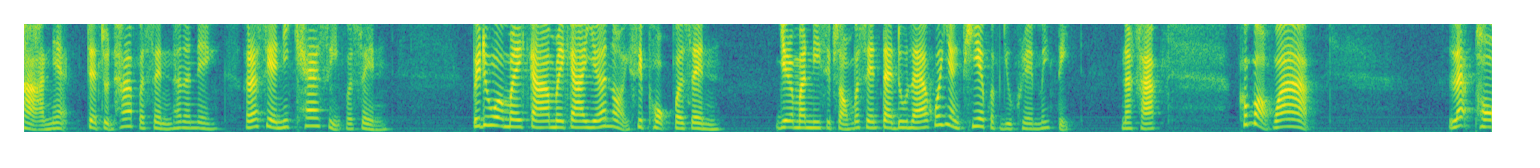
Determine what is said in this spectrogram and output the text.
หารเนี่ย 7.5%เท่านั้นเอง รัสเซียนี่แค่ 4%ไปดูอเมริกา อเมริกาเยอะหน่อย 16%เยอรมนี 12%แต่ดูแล้วก็ยังเทียบกับยูเครนไม่ติดนะคะ เขาบอกว่า และพอ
